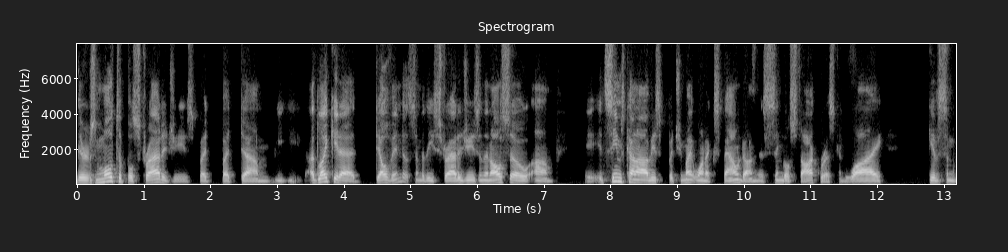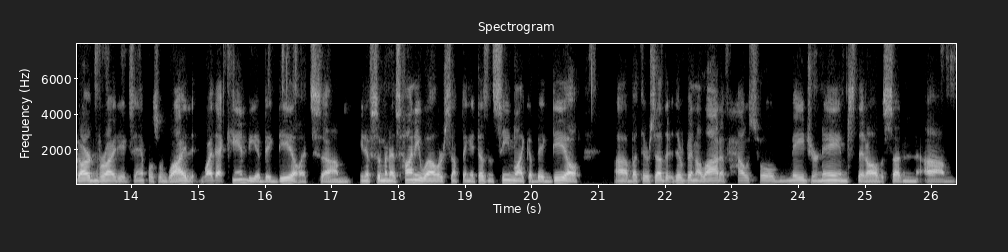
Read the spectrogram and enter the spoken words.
there's multiple strategies, but but um, I'd like you to delve into some of these strategies, and then also um, it seems kind of obvious, but you might want to expound on this single stock risk and why give some garden variety examples of why why that can be a big deal. It's um, you know if someone has Honeywell or something, it doesn't seem like a big deal, uh, but there's other there have been a lot of household major names that all of a sudden um,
